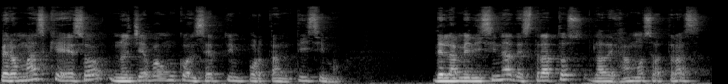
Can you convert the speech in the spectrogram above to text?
pero más que eso nos lleva a un concepto importantísimo de la medicina de estratos la dejamos atrás.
